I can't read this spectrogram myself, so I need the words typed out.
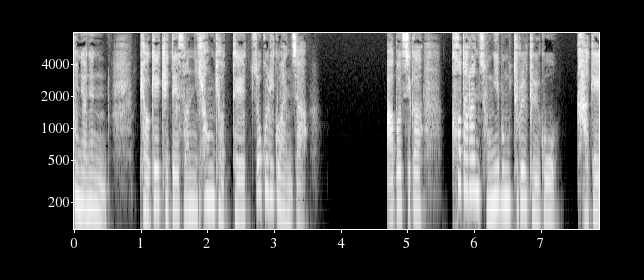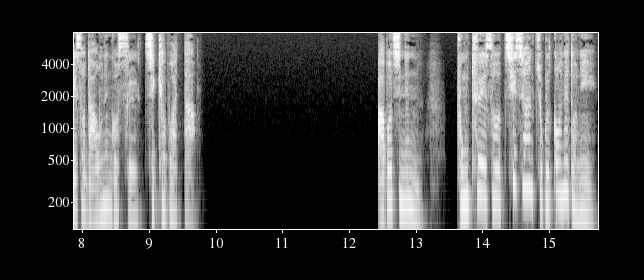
소녀는 벽에 기대선 형 곁에 쪼그리고 앉아 아버지가 커다란 종이봉투를 들고 가게에서 나오는 것을 지켜보았다. 아버지는 봉투에서 치즈 한 쪽을 꺼내더니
